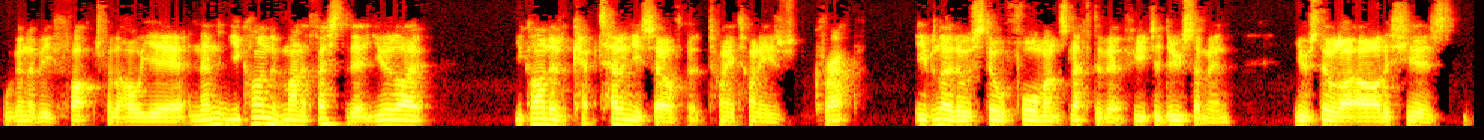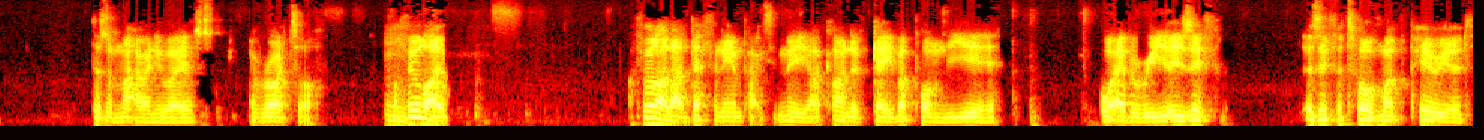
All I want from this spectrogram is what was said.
We're going to be fucked for the whole year," and then you kind of manifested it. You're like, you kind of kept telling yourself that 2020 is crap, even though there was still four months left of it for you to do something. You were still like, "Oh, this year's doesn't matter anyway. It's a write-off." I feel like I feel like that definitely impacted me. I kind of gave up on the year, for whatever reason, as if as if a 12 month period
